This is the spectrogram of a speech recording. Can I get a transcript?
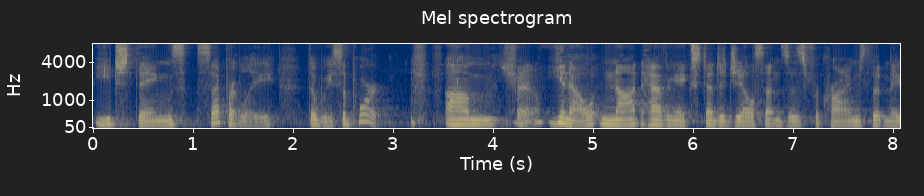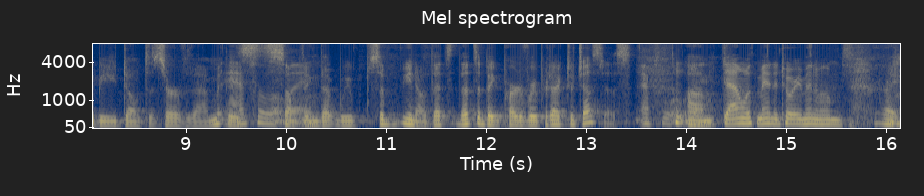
each things separately that we support. True. You know, not having extended jail sentences for crimes that maybe don't deserve them is Absolutely. something that we, you know, that's that's a big part of reproductive justice. Absolutely. down with mandatory minimums. Right.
